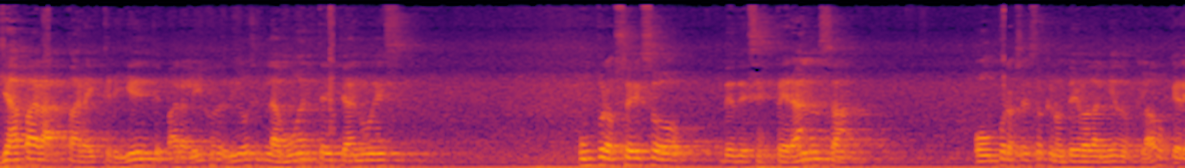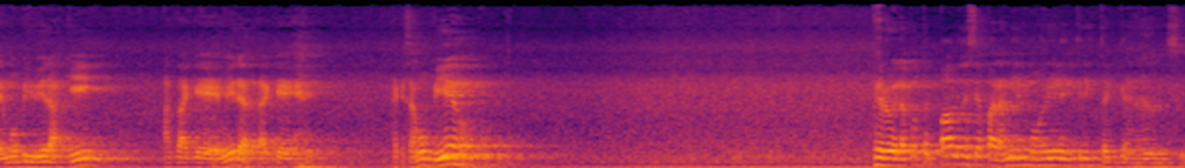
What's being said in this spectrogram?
ya para, para el creyente, para el Hijo de Dios, la muerte ya no es un proceso de desesperanza o un proceso que nos deba dar miedo. Claro, queremos vivir aquí hasta que, mire, hasta que, hasta que seamos viejos. Pero el apóstol Pablo dice, para mí el morir en Cristo es ganancia.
